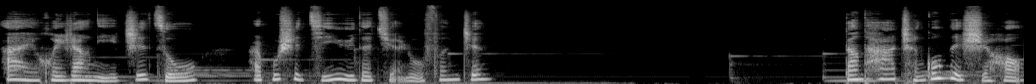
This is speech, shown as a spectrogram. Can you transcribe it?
爱会让你知足，而不是急于的卷入纷争。当他成功的时候，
